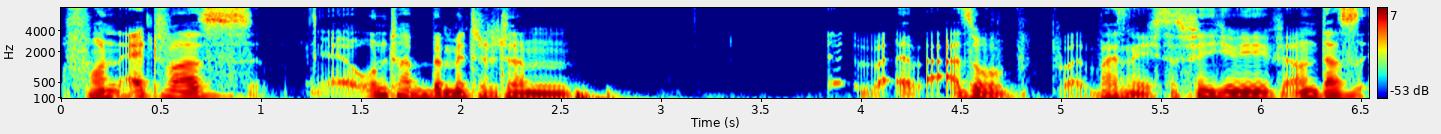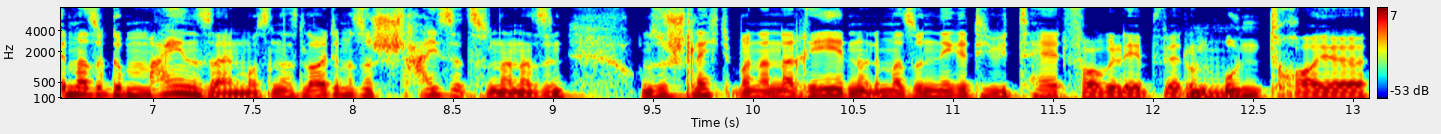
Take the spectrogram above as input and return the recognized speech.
von etwas äh, unterbemitteltem also, weiß nicht, das finde ich irgendwie, und dass es immer so gemein sein muss und dass Leute immer so scheiße zueinander sind und so schlecht übereinander reden und immer so Negativität vorgelebt wird und Untreue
